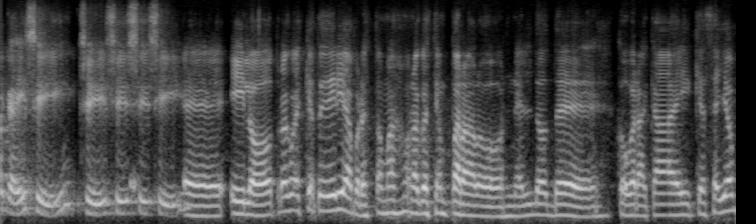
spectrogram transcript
ok, sí, sí, sí, sí, sí. Eh, y lo otro es que te diría, pero esto es más una cuestión para los nerdos de Cobra Kai, qué sé yo,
